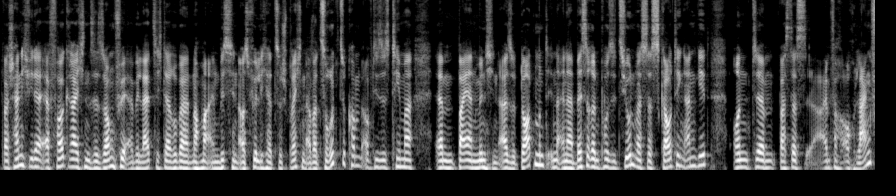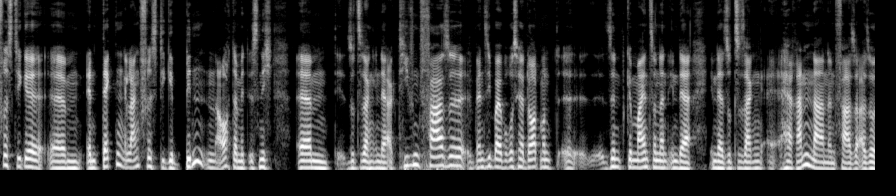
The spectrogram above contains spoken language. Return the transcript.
wahrscheinlich wieder erfolgreichen Saison für RB Leipzig darüber nochmal ein bisschen ausführlicher zu sprechen. Aber zurückzukommen auf dieses Thema ähm, Bayern München. Also Dortmund in einer besseren Position, was das Scouting angeht und ähm, was das einfach auch langfristige ähm, Entdecken, langfristige Binden auch. Damit ist nicht ähm, sozusagen in der aktiven Phase, wenn sie bei Borussia Dortmund äh, sind, gemeint, sondern in der in der sozusagen äh, herannahenden Phase. Also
